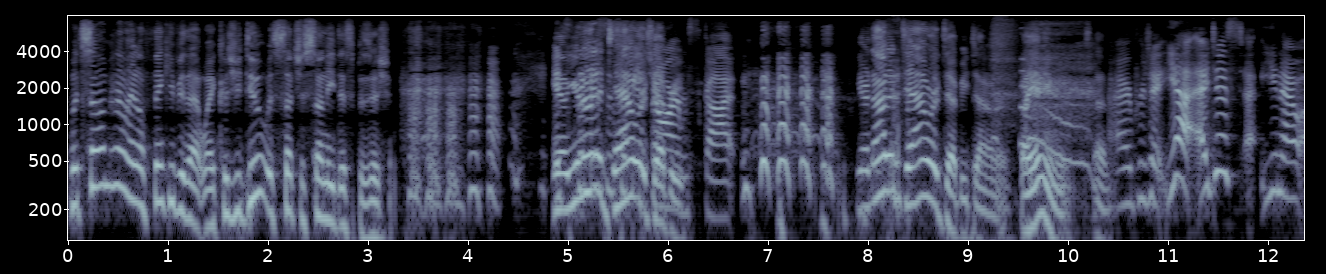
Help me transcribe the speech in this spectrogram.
but somehow I don't think of you that way because you do it with such a sunny disposition. it's know, you're not a Mississippi dour, charm, Debbie. Scott. You're not a dour Debbie Downer by any means. I appreciate. Yeah, I just you know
